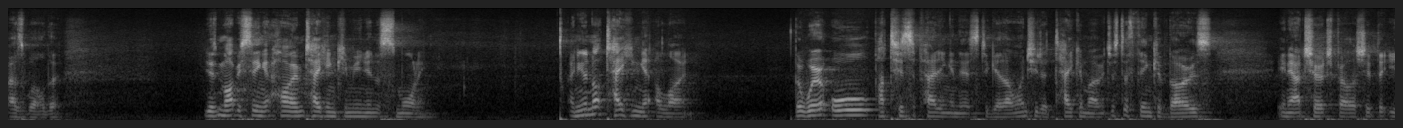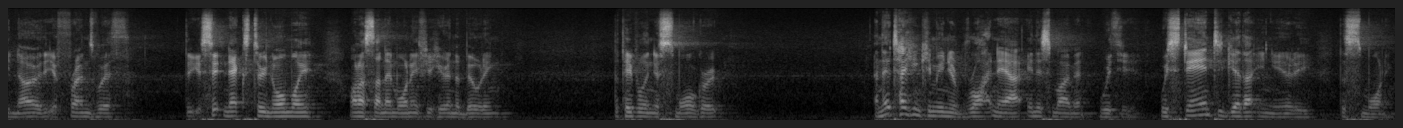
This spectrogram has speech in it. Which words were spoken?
as well that you might be sitting at home taking communion this morning, and you're not taking it alone. but we're all participating in this together. I want you to take a moment just to think of those in our church fellowship that you know, that you're friends with, that you sit next to normally on a Sunday morning if you're here in the building, the people in your small group. And they're taking communion right now in this moment with you. We stand together in unity this morning,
